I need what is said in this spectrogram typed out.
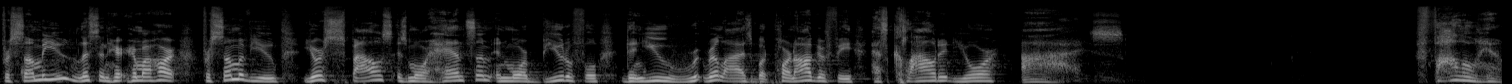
For some of you, listen, hear, hear my heart. For some of you, your spouse is more handsome and more beautiful than you realize, but pornography has clouded your eyes. Follow him.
